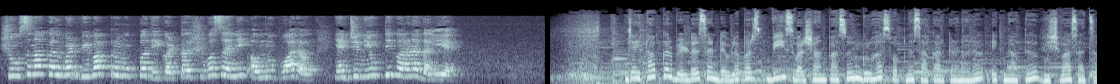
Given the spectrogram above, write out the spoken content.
Shivsena कलमट विभाग प्रमुखपदी कट्टर शिवसैनिक अवनुप वारक यांची नियुक्ती करण्यात आली आहे. जैतापकर बिल्डर्स अँड डेव्हलपर्स वीस वर्षांपासून गृहस्वप्न साकार करणारं एक नातं विश्वासाचं.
